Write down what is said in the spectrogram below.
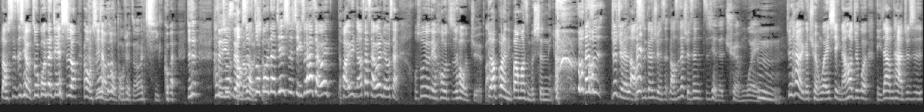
老师之前有做过那件事哦。然后我心想说，我同学怎么那么奇怪？就是他就说老师有做过那件事情，所以他才会怀孕，然后他才会流产。我说有点后知后觉吧。对啊，不然你爸妈怎么生你啊？但是就觉得老师跟学生，老师在学生之前的权威，嗯，就是他有一个权威性。然后结果你让他就是，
